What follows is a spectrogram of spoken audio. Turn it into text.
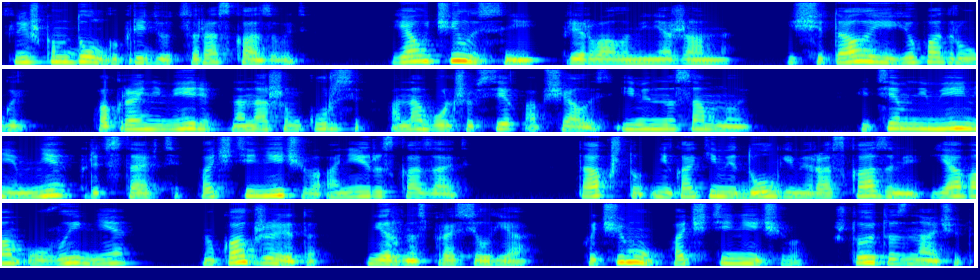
слишком долго придется рассказывать. Я училась с ней, прервала меня Жанна, и считала ее подругой. По крайней мере, на нашем курсе она больше всех общалась именно со мной. И тем не менее, мне, представьте, почти нечего о ней рассказать. Так что никакими долгими рассказами я вам увы не. Ну как же это? нервно спросил я. Почему почти нечего? Что это значит?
